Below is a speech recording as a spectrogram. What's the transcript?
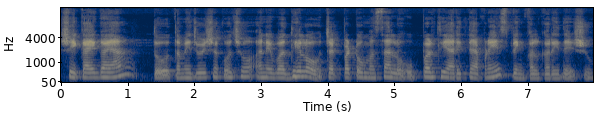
શેકાઈ ગયા. તો તમે જોઈ શકો છો અને વધેલો ચટપટો મસાલો ઉપરથી આ રીતે આપણે સ્પ્રિંકલ કરી દઈશું.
